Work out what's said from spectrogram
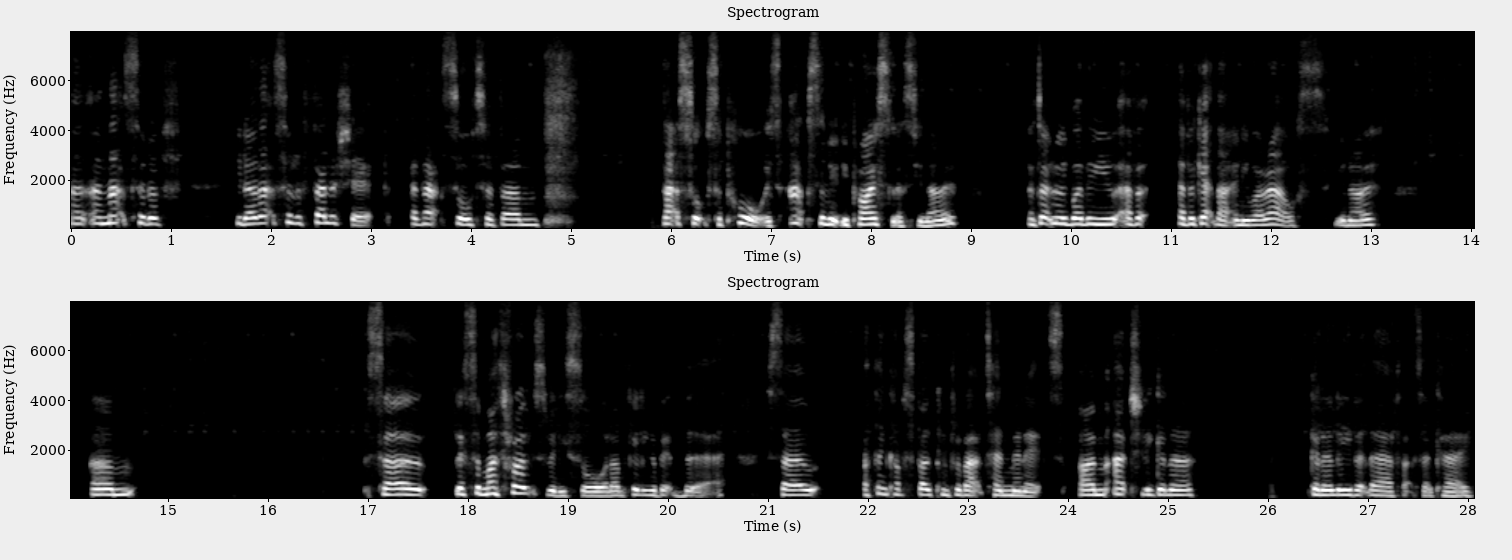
and, and that sort of, you know, that sort of fellowship and that sort of um, that sort of support is absolutely priceless, you know. I don't know whether you ever ever get that anywhere else, you know. Um, so listen, my throat's really sore and I'm feeling a bit there. So I think I've spoken for about 10 minutes. I'm actually gonna gonna leave it there if that's okay.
